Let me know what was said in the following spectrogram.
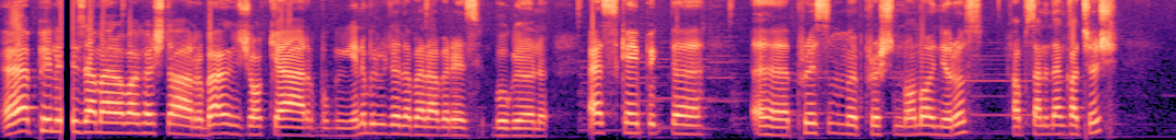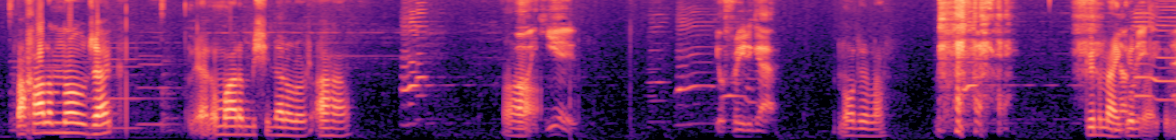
Hepinize merhaba arkadaşlar. Ben Joker. Bugün yeni bir videoda beraberiz. Bugün Escaping'de e, Prison ve Prison onu oynuyoruz. Hapishaneden kaçış. Bakalım ne olacak. Yani umarım bir şeyler olur. Aha. Aa, Oh, you. You're free to go. ne oluyor lan? Gülme gülme gülme.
